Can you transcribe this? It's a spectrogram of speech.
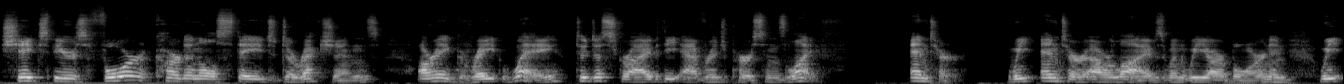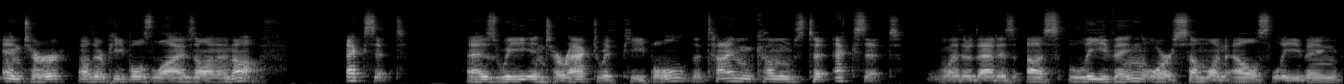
Shakespeare's four cardinal stage directions are a great way to describe the average person's life. Enter, we enter our lives when we are born, and we enter other people's lives on and off. Exit. As we interact with people, the time comes to exit, whether that is us leaving or someone else leaving,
